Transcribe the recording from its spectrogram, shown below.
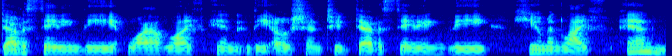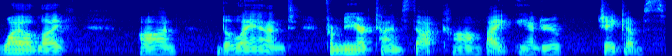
devastating the wildlife in the ocean to devastating the human life and wildlife on the land, from NewYorkTimes.com by Andrew Jacobs.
